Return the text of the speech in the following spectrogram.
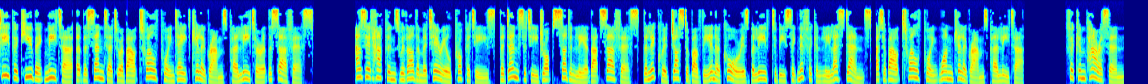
Per cubic meter at the center to about 12.8 kilograms per liter at the surface. As it happens with other material properties, the density drops suddenly at that surface. The liquid just above the inner core is believed to be significantly less dense, at about 12.1 kilograms per liter. For comparison,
